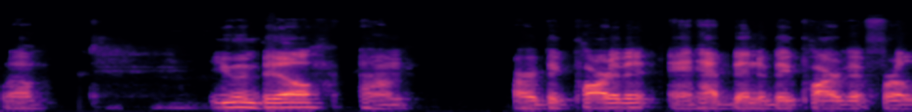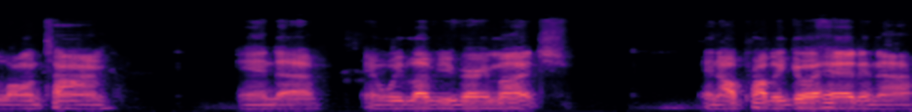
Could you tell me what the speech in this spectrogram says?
Well, you and Bill um, are a big part of it and have been a big part of it for a long time. And, uh, and we love you very much. And I'll probably go ahead and uh,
